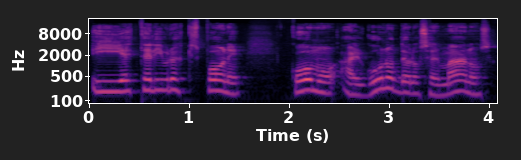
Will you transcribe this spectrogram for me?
Y este libro expone cómo algunos de los hermanos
